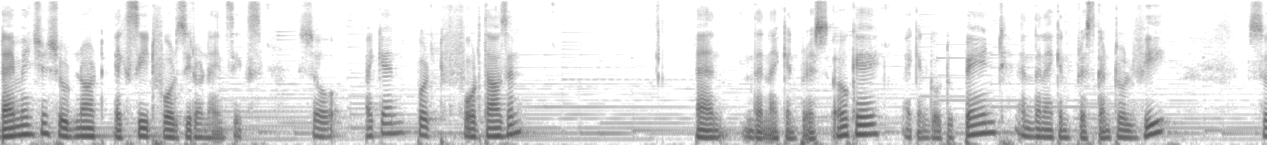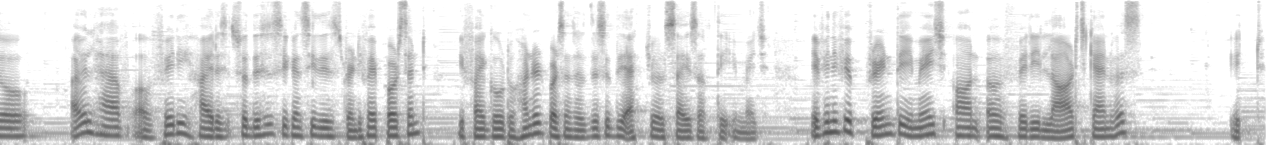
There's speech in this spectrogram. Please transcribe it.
dimension should not exceed 4096 so I can put 4000 and then I can press OK. I can go to paint and then I can press ctrl V. So I will have a very high so this is you can see this is 25% if I go to 100% so this is the actual size of the image. Even if you print the image on a very large canvas it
